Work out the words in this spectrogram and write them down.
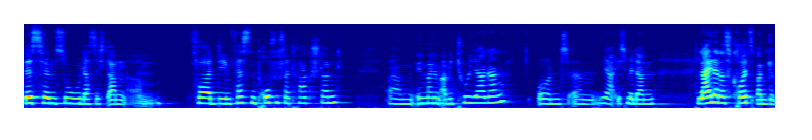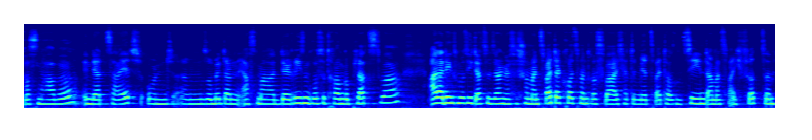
bis hin zu, dass ich dann ähm, vor dem festen Profivertrag stand ähm, in meinem Abiturjahrgang. Und ähm, ja, ich mir dann leider das Kreuzband gerissen habe in der Zeit und ähm, somit dann erstmal der riesengroße Traum geplatzt war Allerdings muss ich dazu sagen, dass es schon mein zweiter Kreuzbandriss war. Ich hatte mir 2010, damals war ich 14,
